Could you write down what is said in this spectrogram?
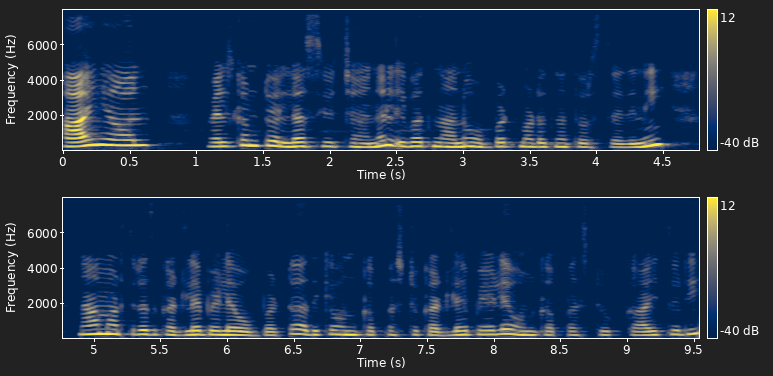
Hi all. ವೆಲ್ಕಮ್ ಟು ಎಲ್ಲ ಯು ಚಾನಲ್. ಇವತ್ತು ನಾನು ಒಬ್ಬಟ್ಟು ಮಾಡೋದನ್ನ ತೋರಿಸ್ತಾ ಇದ್ದೀನಿ. ನಾ ಮಾಡ್ತಿರೋದು ಕಡಲೆಬೇಳೆ ಒಬ್ಬಟ್ಟು. ಅದಕ್ಕೆ ಒಂದು ಕಪ್ಪಷ್ಟು ಕಡಲೆಬೇಳೆ, ಒಂದು ಕಪ್ಪಷ್ಟು ಕಾಯಿ ತುರಿ,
